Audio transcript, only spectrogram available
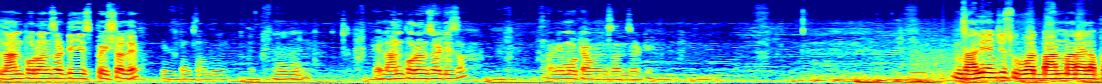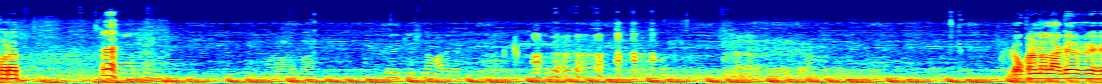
लहान पोरांसाठी स्पेशल आहे. फिल्टर चालू आहे. हम्म. हे लहान पोरांसाठीचं आणि मोठ्या माणसांसाठी. झाली यांची सुरुवात बाण मारायला परत. कृष्ण लोकांना लागेल रे.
